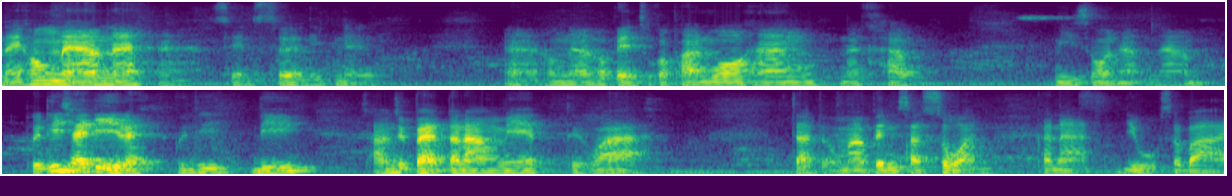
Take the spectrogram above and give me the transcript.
ในห้องน้ำนะอ่าเซ็นเซอร์นิดหนึงอ่าห้องน้ำก็เป็นสุขภัณฑ์วอลฮังนะครับ มีโซนอาบน้ำพื้นที่ใช้ดีเลย พื้นที่ดี 38 ตารางเมตร ถือว่า จัดออกมาเป็นสัดส่วนขนาดอยู่สบาย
